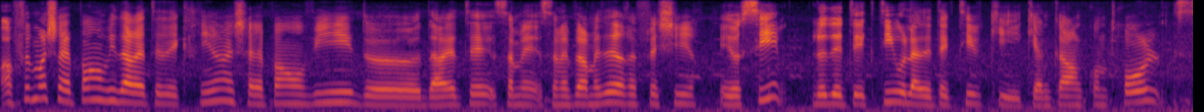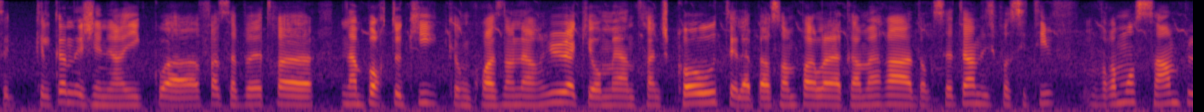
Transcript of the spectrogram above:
En fait, moi, je n'avais pas envie d'arrêter d'écrire et je n'avais pas envie d'arrêter. Ça me, ça me permettait de réfléchir. Et aussi, le détective ou la détective qui, qui incarne le contrôle, c'est quelqu'un de générique. Quoi. Enfin, ça peut être euh, n'importe qui qu'on croise dans la rue, à qui on met un trench coat et la personne parle à la caméra. Donc, c'était un dispositif vraiment simple.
